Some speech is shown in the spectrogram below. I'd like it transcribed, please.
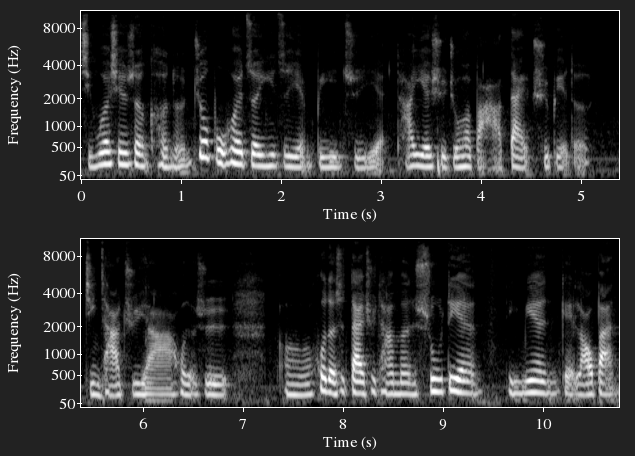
警卫先生可能就不会睁一只眼闭一只眼，他也许就会把他带去别的警察局啊，或者是，呃，或者是带去他们书店里面给老板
